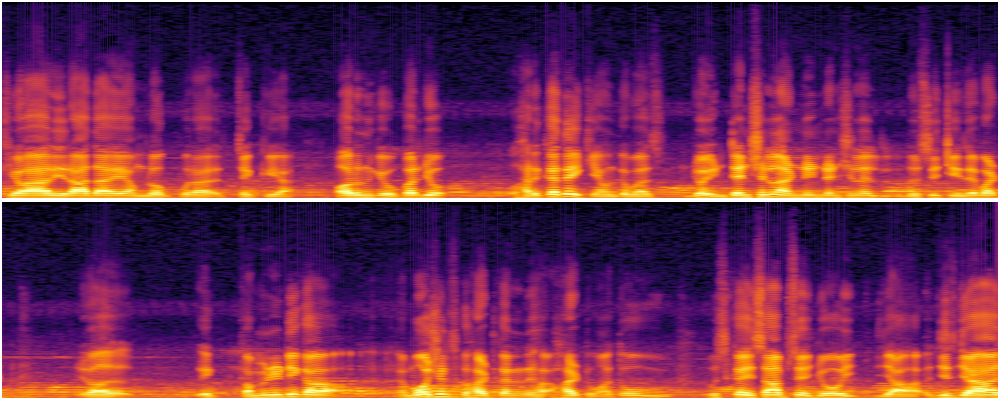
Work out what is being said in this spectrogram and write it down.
क्या इरादा है? हम लोग पूरा चेक किया और उनके ऊपर जो हरकतें किया, उनके पास जो इंटेंशनल अन इंटेंशनल दूसरी चीज़ है बट एक कम्युनिटी का इमोशंस को हर्ट कर हर्ट हुआ। तो उसके हिसाब से जो जिस जहाँ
